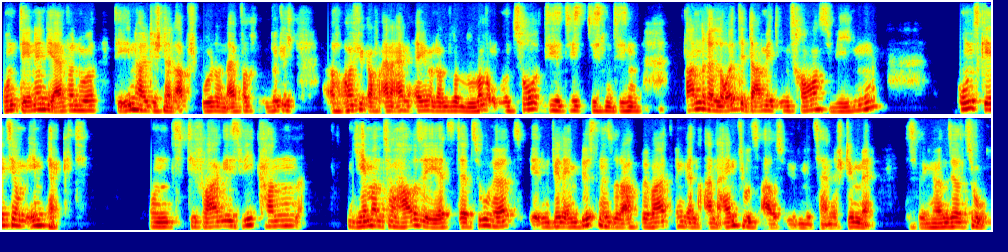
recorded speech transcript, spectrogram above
und denen, die einfach nur die Inhalte schnell abspulen und einfach wirklich häufig auf einen ein und, so diese, diesen, diesen andere Leute damit in France wiegen. Uns geht es ja um Impact. Und die Frage ist, wie kann jemand zu Hause jetzt, der zuhört, entweder im Business oder auch privat, irgendeinen Einfluss ausüben mit seiner Stimme. Deswegen hören sie ja zu.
